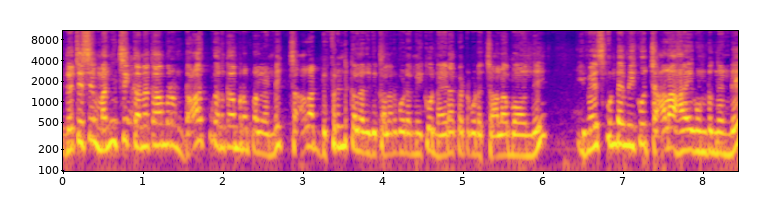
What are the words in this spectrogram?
ఇది వచ్చేసి మంచి కనకాంబరం డార్క్ కనకాంబరం కలర్ అండి. చాలా డిఫరెంట్ కలర్ ఇది. కలర్ కూడా మీకు నైరా కట్ కూడా చాలా బాగుంది. ఇవి వేసుకుంటే మీకు చాలా హాయిగా ఉంటుందండి.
